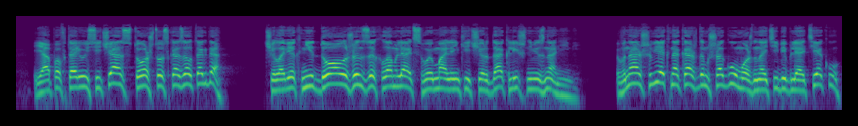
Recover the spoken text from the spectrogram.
— «я повторю сейчас то, что сказал тогда». Человек не должен захламлять свой маленький чердак лишними знаниями. В наш век на каждом шагу можно найти библиотеку,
